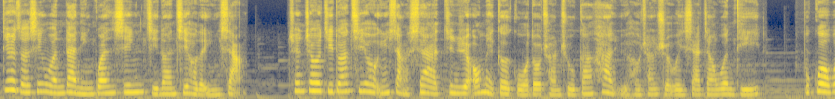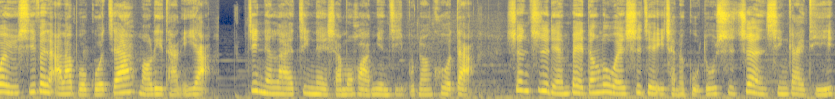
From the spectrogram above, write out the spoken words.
第二则新闻带您关心极端气候的影响。全球极端气候影响下，近日欧美各国都传出干旱与河川水位下降问题。不过，位于西非的阿拉伯国家毛利塔尼亚，近年来境内沙漠化面积不断扩大，甚至连被登录为世界遗产的古都市镇新盖提，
